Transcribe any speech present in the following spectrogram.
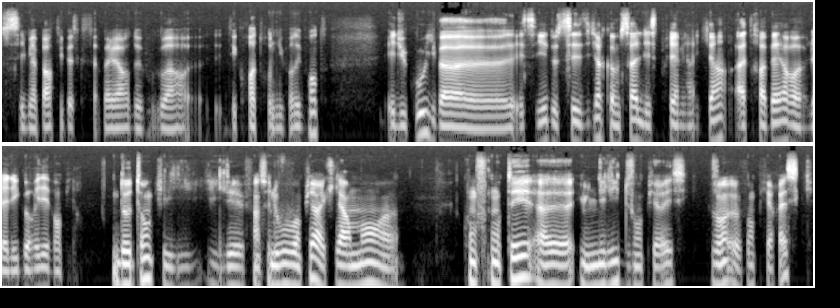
c'est bien parti parce que ça a pas l'air de vouloir décroître au niveau des ventes. Et du coup, il va essayer de saisir comme ça l'esprit américain à travers l'allégorie des vampires. D'autant qu'il il est, enfin, ce nouveau vampire est clairement euh, confronté à une élite vampiresque, va- euh, vampiresque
